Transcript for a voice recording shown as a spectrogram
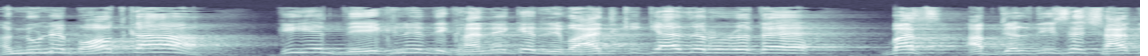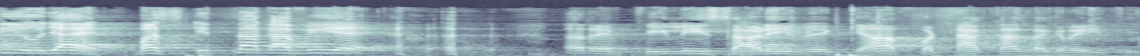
अन्नू ने बहुत कहा कि ये देखने दिखाने के रिवाज की क्या ज़रूरत है। बस, अब जल्दी से शादी हो जाए। बस, इतना काफ़ी है। अरे, पीली साड़ी में क्या पटाखा लग रही थी।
